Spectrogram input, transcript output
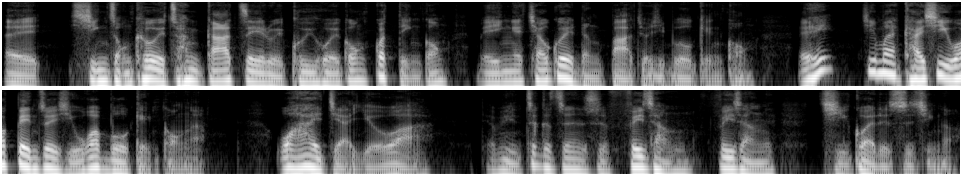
诶心脏科的专家坐落开会讲决定讲，袂用个超过两百就是无健康，诶、欸。今麦开始我变做是我无健康啊，我爱加油啊，条明，这个真的是非常非常奇怪的事情啊。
